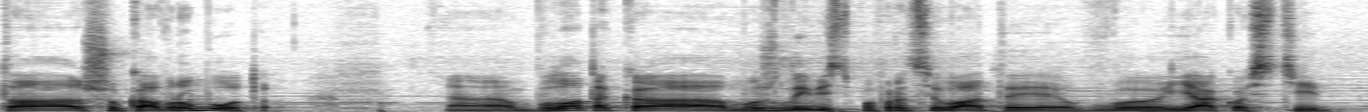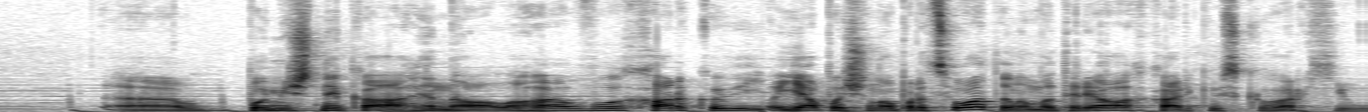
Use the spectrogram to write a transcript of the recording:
та шукав роботу. Е, Була така можливість попрацювати в якості е, помічника генеалога в Харкові. Я починав працювати на матеріалах Харківського архіву.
